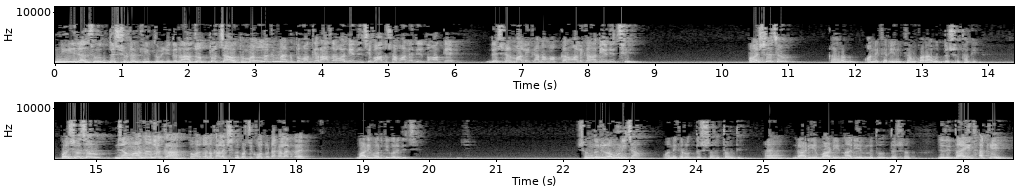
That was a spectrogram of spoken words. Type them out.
নিয়ে যাচ্ছ, উদ্দেশ্যটা কি? তুমি যদি রাজত্ব চাও, তো মাল্লাক না তোমাকে রাজা বানিয়ে দিচ্ছি, বাদশাহ বানিয়ে দিচ্ছি তোমাকে দেশের মালিকানা, মক্কার মালিকানা দিয়ে দিচ্ছি। পয়সা চাও? কারণ অনেকের ইনকাম করা উদ্দেশ্য থাকে। পয়সা চাও? জামানা লাকা তোমার জন্য কালেকশন করছি। কত টাকা লাগবে? বাড়ি ভর্তি করে দিচ্ছি। সুন্দরী রমণী চাও? অনেকের উদ্দেশ্য হইতে হ্যাঁ? গাড়ি, বাড়ি, নারী এগুলো তো উদ্দেশ্য। যদি তাই থাকে,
